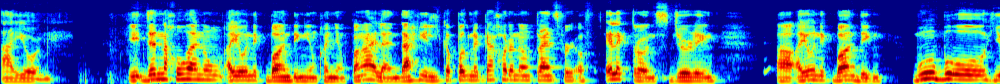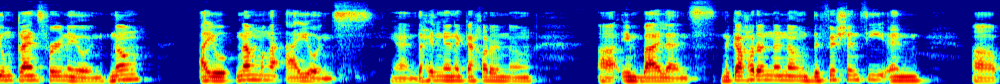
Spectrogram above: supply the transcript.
ion. E, Diyan nakuha nung ionic bonding yung kanyang pangalan dahil kapag nagkakaroon ng transfer of electrons during uh, ionic bonding, bumubuo yung transfer na yon ng ayo ng mga ions. Yan, dahil nga nagkakaroon ng uh, imbalance, nagkakaroon na ng deficiency and uh,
